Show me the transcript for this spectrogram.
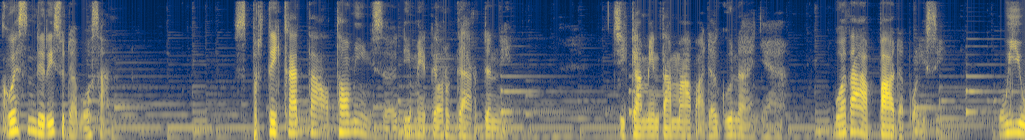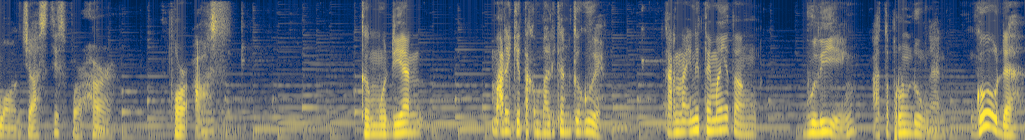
Gue sendiri sudah bosan seperti kata Tommy di Meteor Garden nih. Jika minta maaf ada gunanya, buat apa ada polisi? We want justice for her, for us. Kemudian, mari kita kembalikan ke gue. Karena ini temanya tentang bullying atau perundungan. Gue udah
